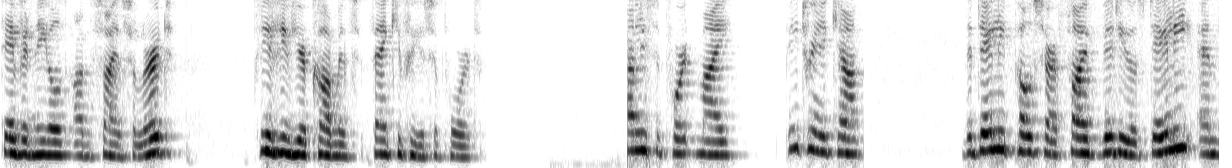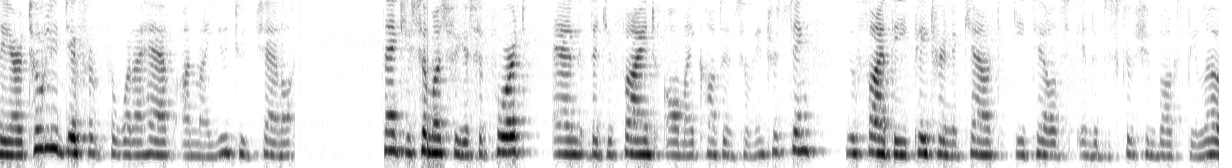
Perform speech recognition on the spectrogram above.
David Nield on Science Alert. Please leave your comments. Thank you for your support. Kindly support my Patreon account. The daily posts are five videos daily, and they are totally different from what I have on my YouTube channel. Thank you so much for your support and that you find all my content so interesting. You'll find the Patreon account details in the description box below.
